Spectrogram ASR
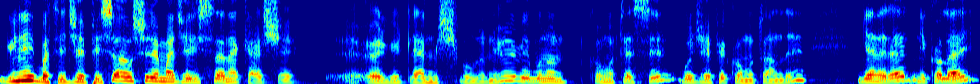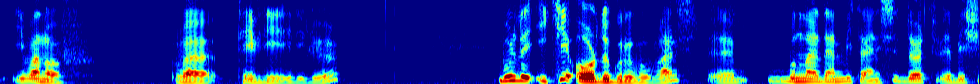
Güney Batı cephesi Avusturya Macaristan'a karşı e, örgütlenmiş bulunuyor ve bunun komutası, bu cephe komutanlığı General Nikolay Ivanov'a tevdi ediliyor. Burada iki ordu grubu var. Ee, bunlardan bir tanesi 4 ve 5.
